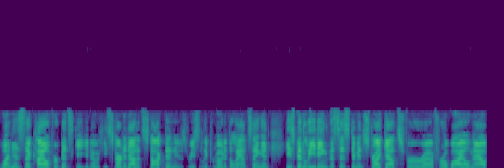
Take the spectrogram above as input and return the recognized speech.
one is uh, Kyle Virbitsky. You know he started out at Stockton. He was recently promoted to Lansing, and he's been leading the system in strikeouts for uh, for a while now.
